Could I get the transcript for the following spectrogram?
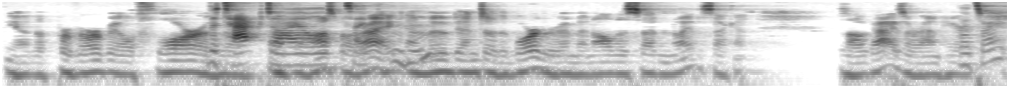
you know the proverbial floor of The of tactile hospital, type, right, mhm. and moved into the boardroom, and all of a sudden, wait a second, there's all guys around here. that's right.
